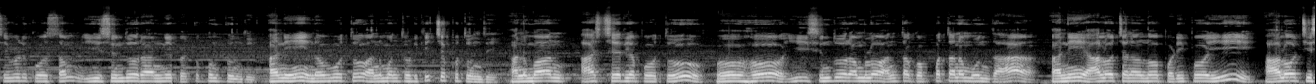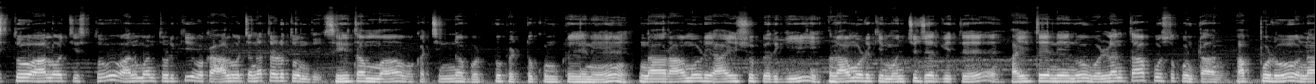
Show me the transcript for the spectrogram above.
శివుడి కోసం ఈ సింధూరాన్ని పెట్టుకుంటుంది అని నవ్వుతూ హనుమంతుడికి చెప్పుతుంది. హనుమాన్ ఆశ్చర్యపోతూ ఓహో ఈ సింధూరంలో అంత గొప్పతనం ఉందా? అని ఆలోచనలో పడిపోయి ఆలోచిస్తూ ఆలోచిస్తూ హనుమంతుడికి ఒక ఆలోచన తడుతుంది. సీతమ్మ ఒక చిన్న బొట్టు పెట్టుకుంటేనే నా రాముడి ఆయుష్ పెరిగి రాముడికి మంచు జరిగితే అయితే నేను ఒళ్ళంతా పూసుకుంటాను. అప్పుడు నా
